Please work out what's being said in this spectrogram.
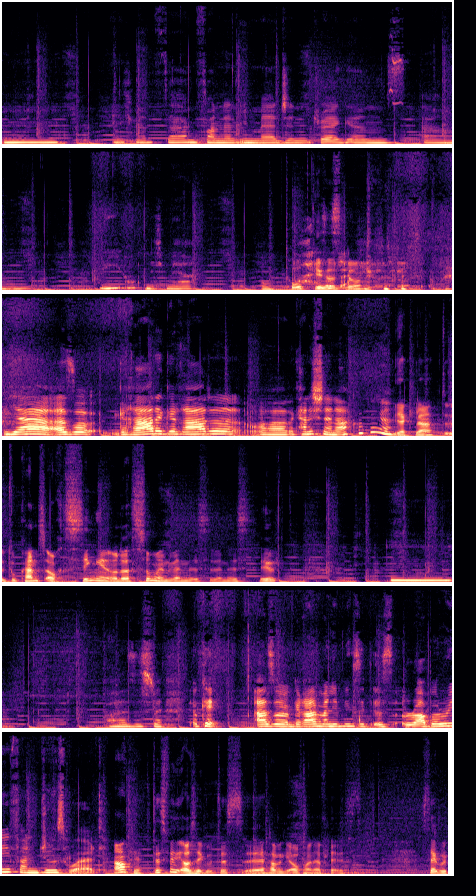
Mm, ich würde sagen von den Imagine Dragons. Ähm, nee, auch nicht mehr. Oh, tot oh, gehört schon. Ja, also gerade, gerade, oh, kann ich schnell nachgucken? Ja klar, du, du, kannst auch singen oder summen, wenn es wenn das hilft. Mm. Oh, das ist schwer. Okay, also gerade mein Lieblingslied ist Robbery von Juice World. Ah, okay, das finde ich auch sehr gut. Das äh, habe ich auch auf meiner Playlist. Sehr gut.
